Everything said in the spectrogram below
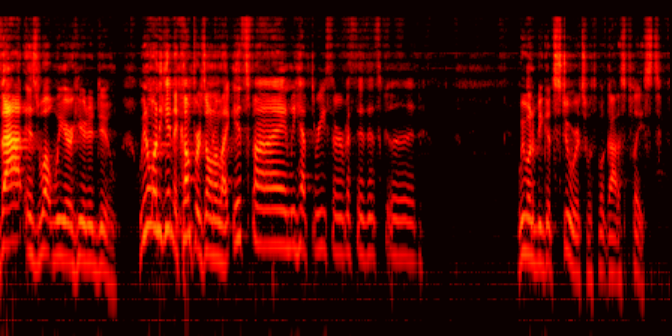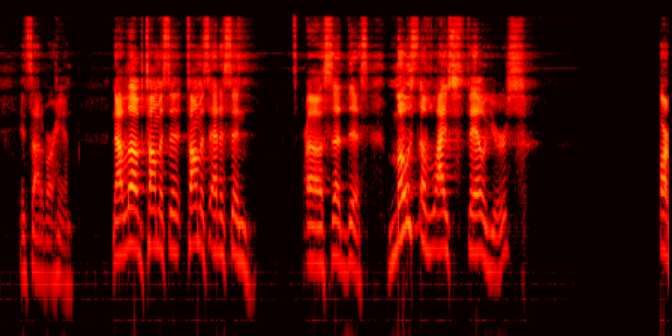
That is what we are here to do. We don't want to get in the comfort zone of like, it's fine, we have three services, it's good. We want to be good stewards with what God has placed inside of our hand. Now, I love Thomas, Thomas Edison uh, said this most of life's failures are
